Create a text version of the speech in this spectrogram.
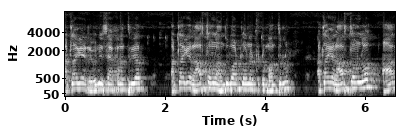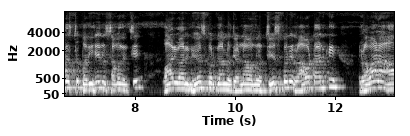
అట్లాగే రెవెన్యూ శాఖ మంత్రి గారు అట్లాగే రాష్ట్రంలో అందుబాటులో ఉన్నటువంటి మంత్రులు అట్లాగే రాష్ట్రంలో ఆగస్టు పదిహేను సంబంధించి వారి వారి నియోజకవర్గాల్లో జెండా వందనం చేసుకొని రావటానికి రవాణా ఆ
